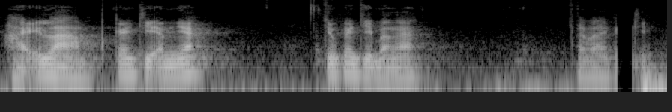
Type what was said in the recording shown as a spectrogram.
hãy làm. Các anh chị em nhé. Chúc các anh chị bằng an bye bye các anh chị.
